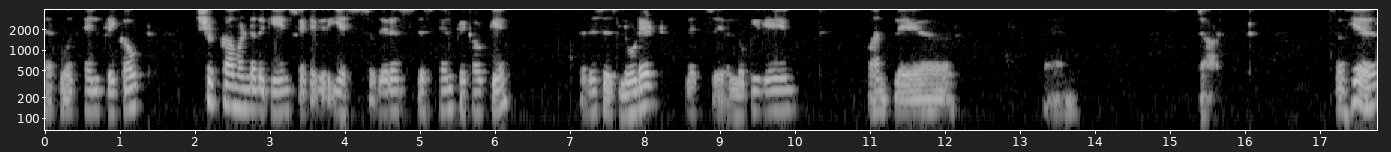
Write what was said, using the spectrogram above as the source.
that was L Breakout. Should come under the games category. Yes so there is this L Breakout game. So this is loaded. Let's say a local game one player and start. So here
